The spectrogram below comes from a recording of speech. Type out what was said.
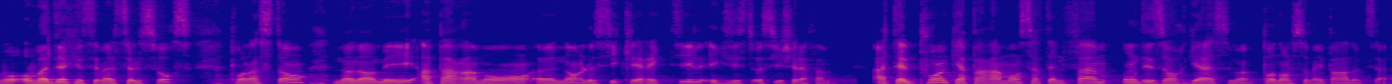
on va dire que c'est ma seule source pour l'instant. Non, non, mais apparemment, non, le cycle érectile existe aussi chez la femme. À tel point qu'apparemment certaines femmes ont des orgasmes pendant le sommeil paradoxal.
